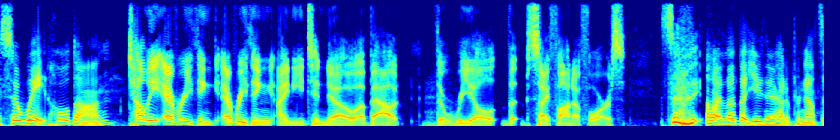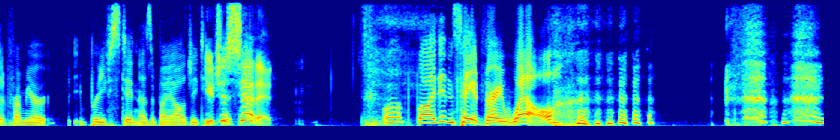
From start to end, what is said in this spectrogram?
So wait, hold on. Tell me everything, everything I need to know about the real the siphonophores. So oh, I love that you knew how to pronounce it from your brief stint as a biology teacher. You just said it. well, well, I didn't say it very well.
